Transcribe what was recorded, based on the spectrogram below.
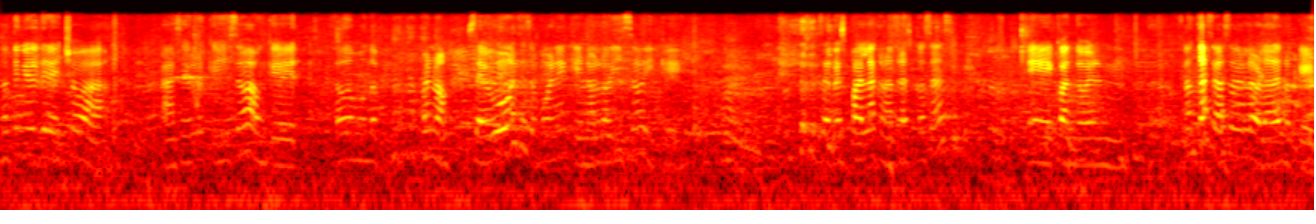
no tenía el derecho a hacer lo que hizo, aunque todo el mundo, bueno, según se supone que no lo hizo y que se respalda con otras cosas, eh, cuando nunca se va a saber la verdad de lo que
